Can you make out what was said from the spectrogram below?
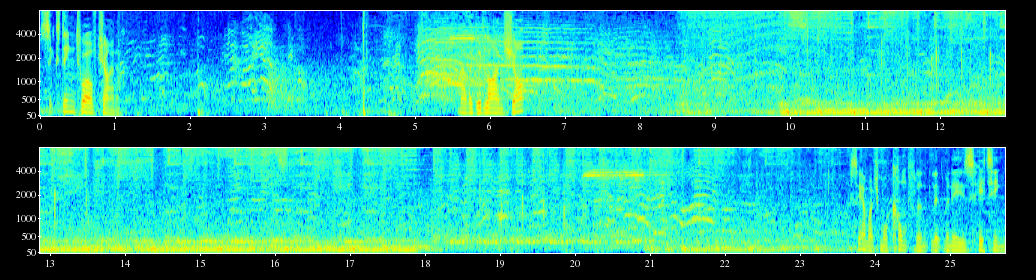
16-12 China. Another good line shot. See how much more confident Lippmann is hitting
